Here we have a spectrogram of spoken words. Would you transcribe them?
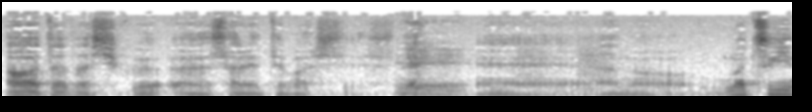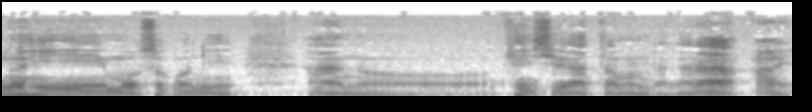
慌ただしくえーされてましてですね、ええーあのまあ、次の日もそこにあの研修があったもんだから、はい。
